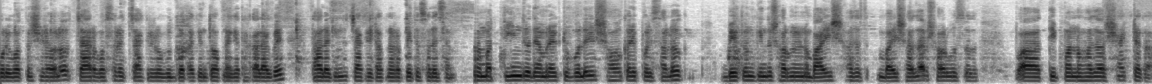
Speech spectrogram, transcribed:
পরিবর্তন, সেটা হলো চার বছরের চাকরির অভিজ্ঞতা কিন্তু আপনাকে থাকা লাগবে। তাহলে কিন্তু চাকরিটা আপনারা পেতে চলেছেন। নাম্বার তিন, যদি আমরা একটু বলি, সহকারী পরিচালক, বেতন কিন্তু সর্বনিম্ন বাইশ হাজার বাইশ হাজার সর্বোচ্চ তিপ্পান্ন হাজার ষাট টাকা।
